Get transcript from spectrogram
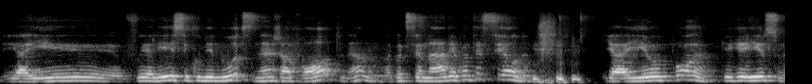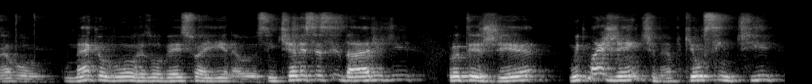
E aí eu fui ali cinco minutos, né? Já volto, né? Não vai acontecer nada e aconteceu, né? e aí eu, porra, o que, que é isso, né? Vou, como é que eu vou resolver isso aí, né? Eu senti a necessidade de proteger muito mais gente, né? Porque eu senti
